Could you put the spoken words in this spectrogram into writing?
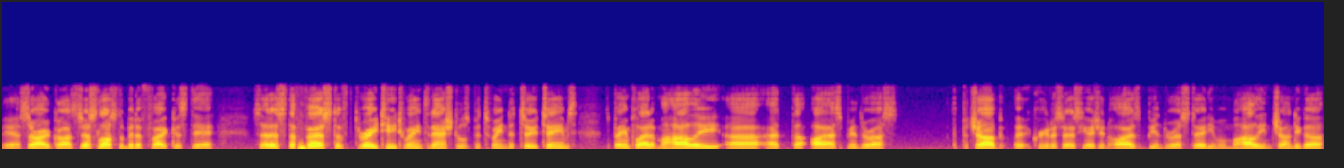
Yeah, sorry guys, just lost a bit of focus there. So this is the first of three T20 internationals between the two teams. It's being played at Mohali uh, at the IS Bindra, the Punjab uh, Cricket Association IS Bindra Stadium in Mohali in Chandigarh.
